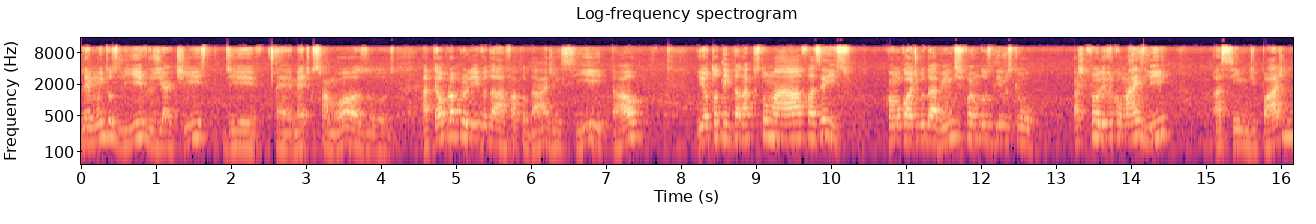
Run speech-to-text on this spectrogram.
Ler muitos livros de artistas, de é, médicos famosos, até o próprio livro da faculdade em si e tal. E eu tô tentando acostumar a fazer isso. Como o Código da Vinci foi um dos livros que eu. Acho que foi o livro que eu mais li, assim, de página.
